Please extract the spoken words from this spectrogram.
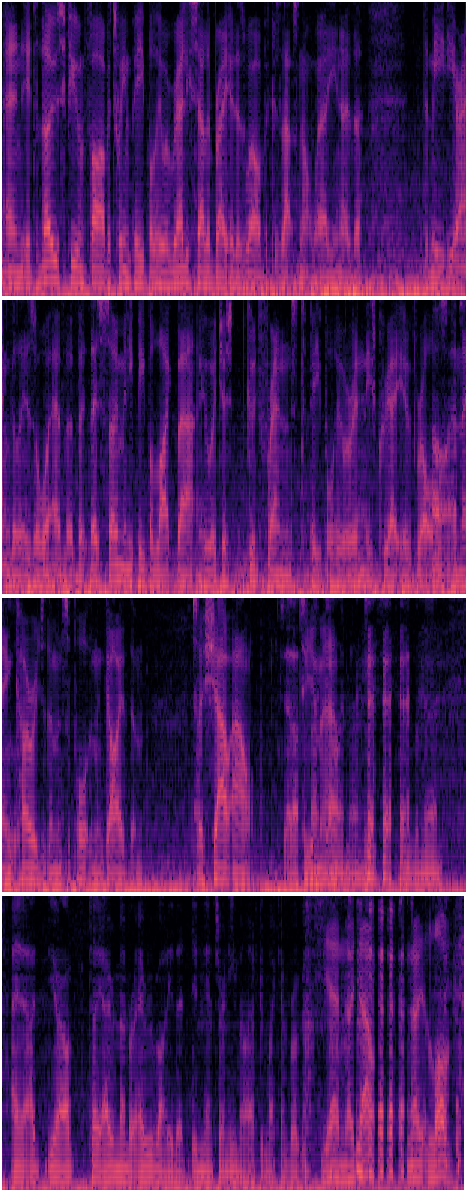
And it's those few and far between people who are rarely celebrated as well, because that's not where you know the the media angle is or whatever. But there's so many people like that who are just good friends to people who are in these creative roles, Oh, and they encourage them and support them and guide them. So shout out. Shout out To to, your Matt man. Galle, man. He's, he's the man. I, I, you know, I'll tell you, I remember everybody that didn't answer an email after my Chem broke up. Yeah, no doubt. No, logged.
